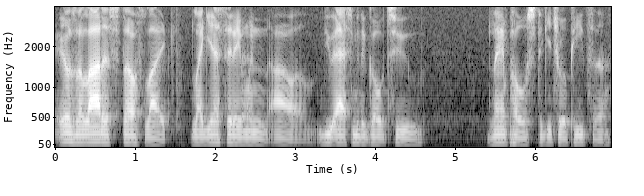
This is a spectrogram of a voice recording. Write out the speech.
it was a lot of stuff. Like, like yesterday when um, you asked me to go to Lamppost to get you a pizza.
